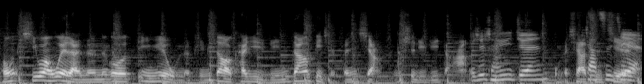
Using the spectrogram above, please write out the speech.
同希望未来呢能够订阅我们的频道，开启铃铛，并且分享。我是李立达，我是陈玉娟，我们下次见。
